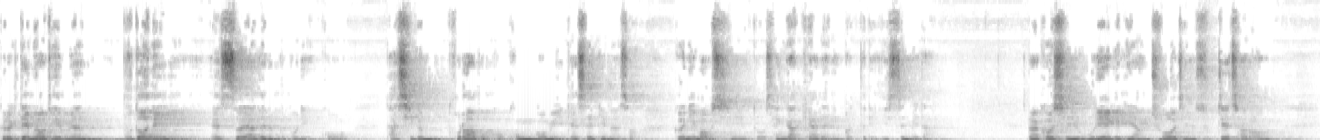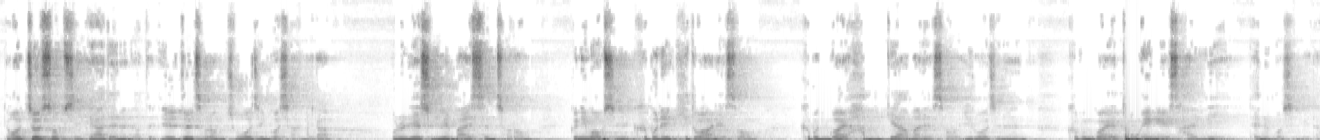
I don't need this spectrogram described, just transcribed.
그렇기 때문에 어떻게 보면 무던에 애써야 되는 부분이 있고 다시금 돌아보고 곰곰이 되새기면서 끊임없이 또 생각해야 되는 것들이 있습니다. 그것이 우리에게 그냥 주어진 숙제처럼 어쩔 수 없이 해야 되는 어떤 일들처럼 주어진 것이 아니라 오늘 예수님의 말씀처럼 끊임없이 그분의 기도 안에서 그분과의 함께함 안에서 이루어지는 그분과의 동행의 삶이 되는 것입니다.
